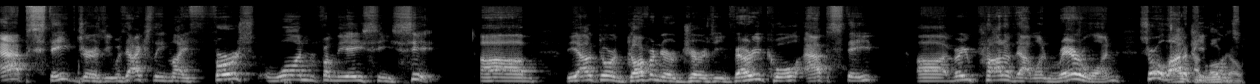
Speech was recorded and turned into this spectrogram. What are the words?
App State jersey was actually my first one from the ACC. Um, the outdoor governor jersey, very cool. App State, uh, very proud of that one. Rare one. Sure, a lot like of people.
